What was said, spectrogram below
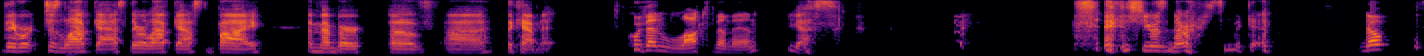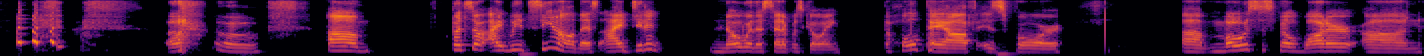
they were just laugh gassed; they were laugh gassed by a member of uh, the cabinet. Who then locked them in? Yes. and she was never seen again. Nope. Uh, oh. Um but so I we'd seen all this I didn't know where the setup was going. The whole payoff is for um Moze to spill water on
